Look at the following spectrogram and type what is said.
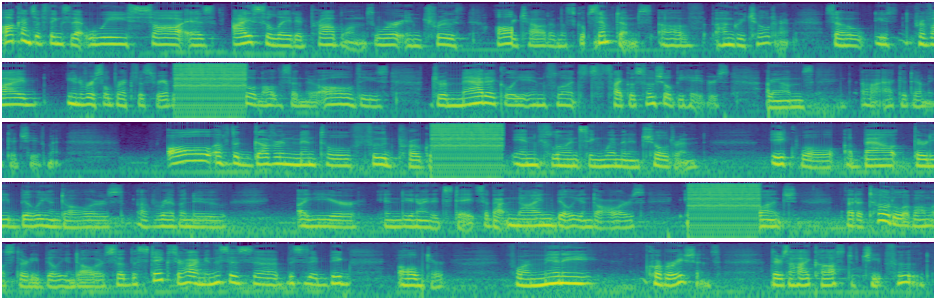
all kinds of things that we saw as isolated problems were in truth all child in the school symptoms of hungry children. So you provide universal breakfast for every and all of a sudden there are all these dramatically influenced psychosocial behaviors, programs, uh, academic achievement. All of the governmental food programs influencing women and children equal about $30 billion of revenue a year in the United States, about $9 billion in lunch, but a total of almost $30 billion. So the stakes are high. I mean, this is, uh, this is a big altar for many corporations. There's a high cost of cheap food.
